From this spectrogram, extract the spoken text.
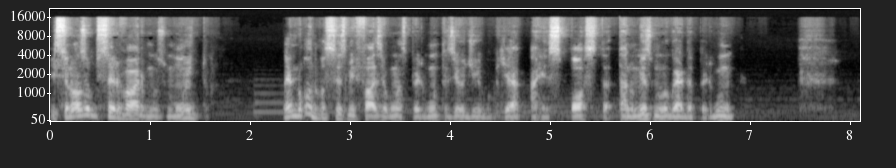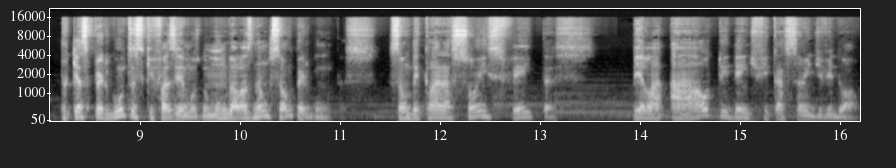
E se nós observarmos muito, lembra quando vocês me fazem algumas perguntas e eu digo que a, a resposta está no mesmo lugar da pergunta? Porque as perguntas que fazemos no mundo, elas não são perguntas, são declarações feitas pela autoidentificação individual.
